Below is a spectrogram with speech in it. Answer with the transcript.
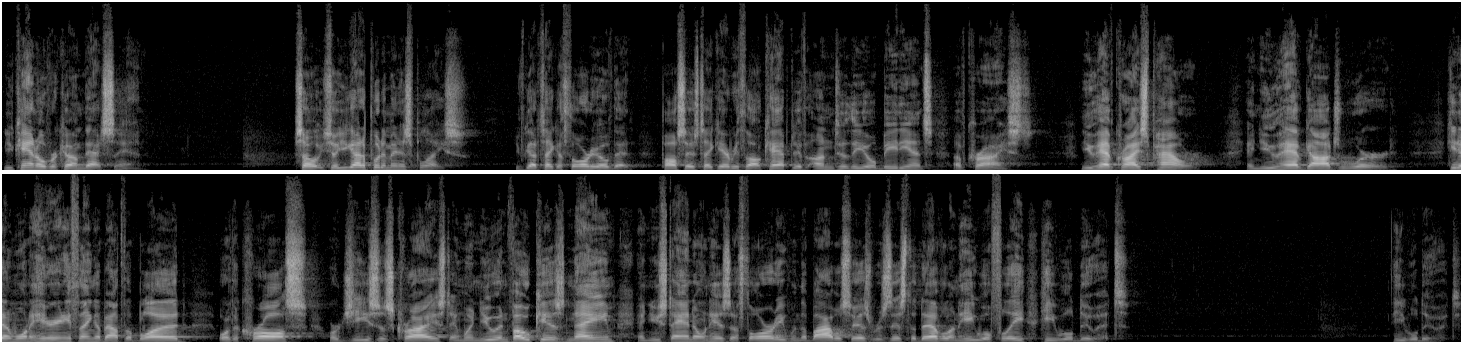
You can't overcome that sin. So, so you got to put him in his place. You've got to take authority over that. Paul says, Take every thought captive unto the obedience of Christ. You have Christ's power, and you have God's word. He doesn't want to hear anything about the blood or the cross or Jesus Christ. And when you invoke His name and you stand on His authority, when the Bible says, resist the devil and he will flee, He will do it. He will do it.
